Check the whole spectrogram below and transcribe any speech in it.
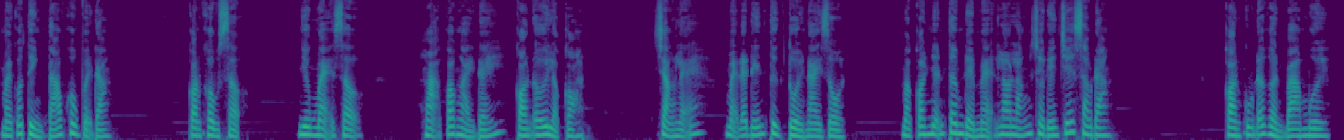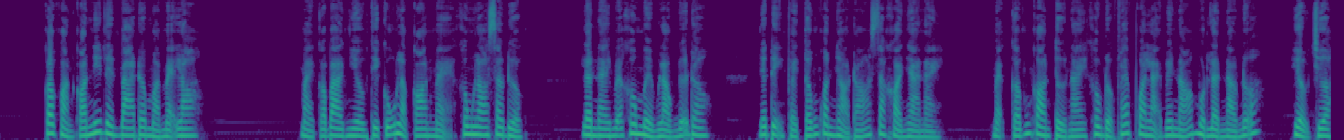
Mày có tỉnh táo không vậy Đăng? Con không sợ, nhưng mẹ sợ. Họa có ngày đấy, con ơi là con. Chẳng lẽ mẹ đã đến từ tuổi này rồi mà con nhẫn tâm để mẹ lo lắng cho đến chết sao Đăng? Con cũng đã gần 30, con còn con nít lên ba đâu mà mẹ lo. Mày có bao nhiêu thì cũng là con mẹ, không lo sao được. Lần này mẹ không mềm lòng nữa đâu. Nhất định phải tống con nhỏ đó ra khỏi nhà này. Mẹ cấm con từ nay không được phép qua lại với nó một lần nào nữa. Hiểu chưa?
